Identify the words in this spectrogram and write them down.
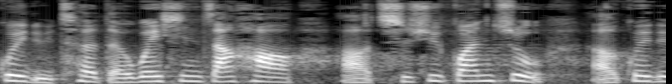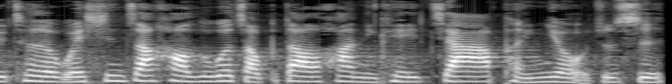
贵旅特的微信账号呃持续关注呃贵旅特的。微信账号如果找不到的话，你可以加朋友，就是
